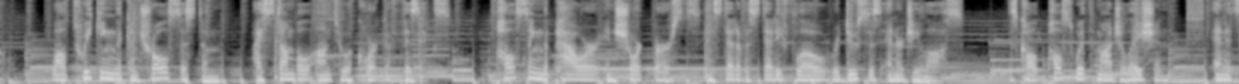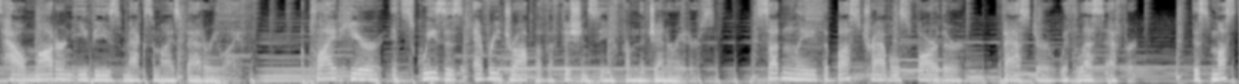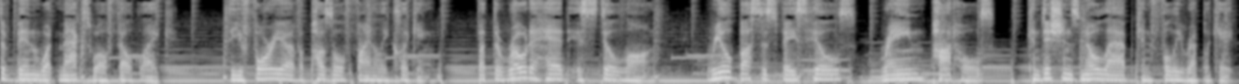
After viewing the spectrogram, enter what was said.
While tweaking the control system, I stumble onto a quirk of physics. Pulsing the power in short bursts instead of a steady flow reduces energy loss. It's called pulse width modulation, and it's how modern EVs maximize battery life. Applied here, it squeezes every drop of efficiency from the generators. Suddenly, the bus travels farther, faster, with less effort. This must have been what Maxwell felt like the euphoria of a puzzle finally clicking. But the road ahead is still long. Real buses face hills, rain, potholes, conditions no lab can fully replicate.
